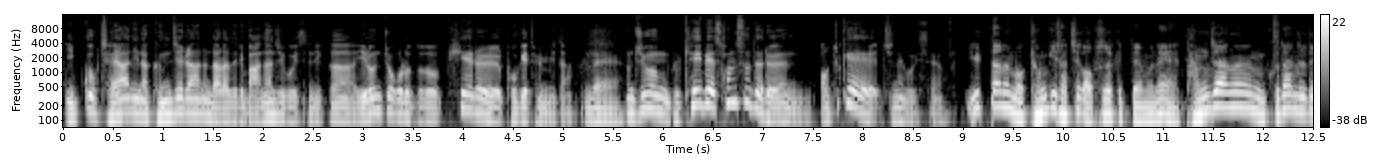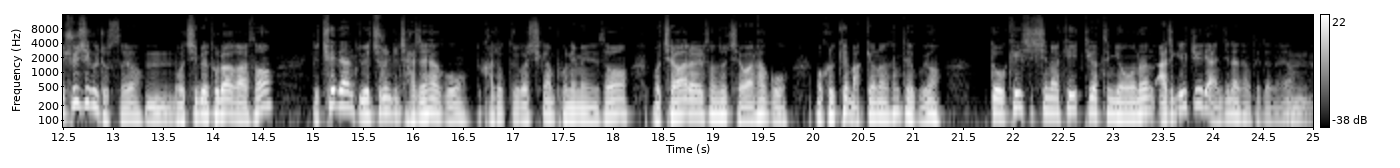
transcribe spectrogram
입국 제한이나 금지를 하는 나라들이 많아지고 있으니까 이런 쪽으로도 피해를 보게 됩니다. 네. 그럼 지금 그 KBL 선수들은 어떻게 지내고 있어요? 일단은 뭐 경기 자체가 없어졌기 때문에 당장은 구단들도 휴식을 줬어요. 음. 뭐 집에 돌아가서 최대한 외출은 좀 자제하고 또 가족들과 시간 보내면서 뭐 재활할 선수 재활하고 뭐 그렇게 맡겨놓은 상태고요. 또 KCC나 KT 같은 경우는 아직 일주일이 안 지난 상태잖아요. 음.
